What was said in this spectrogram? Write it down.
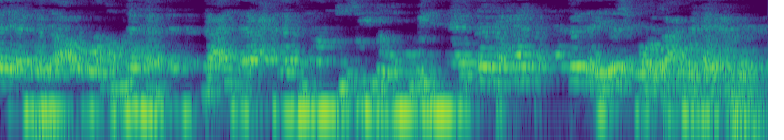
ألا فتعرضوا لها؟ لعل أحدكم أن تصيبه منها نفحة فلا يشقى بعدها أبدا.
